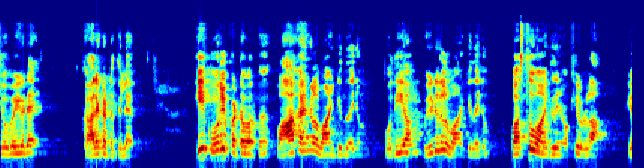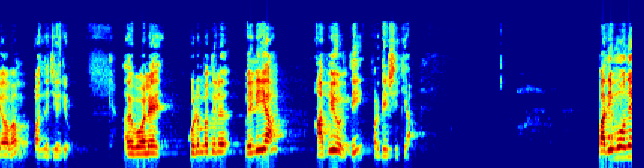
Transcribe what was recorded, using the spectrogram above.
ചൊവ്വയുടെ കാലഘട്ടത്തിൽ ഈ കൂറിൽപ്പെട്ടവർക്ക് വാഹനങ്ങൾ വാങ്ങിക്കുന്നതിനും പുതിയ വീടുകൾ വാങ്ങിക്കുന്നതിനും വസ്തു വാങ്ങിക്കുന്നതിനും ഒക്കെയുള്ള യോഗം വന്നു ചേരും. അതുപോലെ കുടുംബത്തിൽ വലിയ അഭിവൃദ്ധി പ്രതീക്ഷിക്കാം. പതിമൂന്ന്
